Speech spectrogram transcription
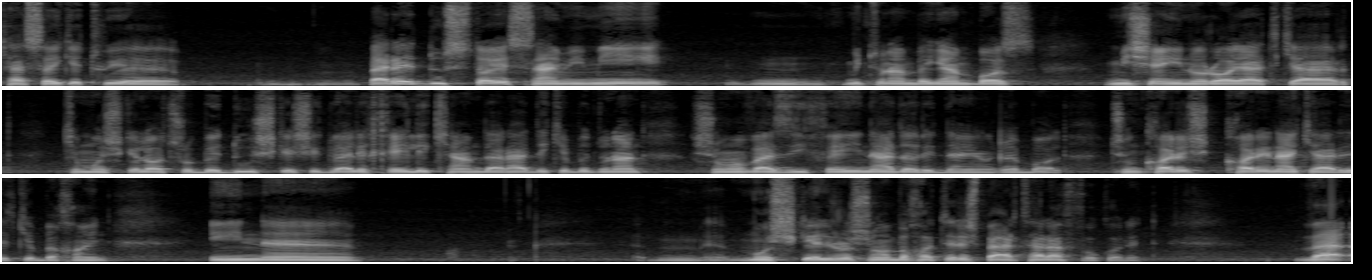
کسایی که توی برای دوستای صمیمی می‌تونم بگم باز میشه اینو رایت کرد که مشکلات رو به دوش کشید ولی خیلی کم در حدی که بدونن شما وظیفه ای ندارید در این قبال. چون کارش کاری نکردید که بخواین این مشکل رو شما به خاطرش برطرف بکنید. و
